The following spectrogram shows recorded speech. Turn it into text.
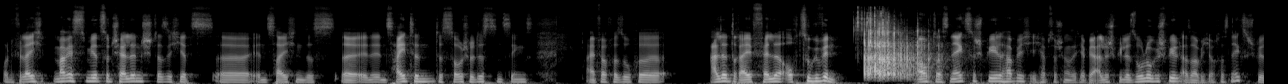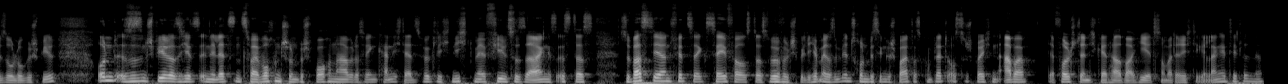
Und vielleicht mache ich es mir zur Challenge, dass ich jetzt äh, in Zeichen des, äh, in Zeiten des Social Distancings einfach versuche, alle drei Fälle auch zu gewinnen. Auch das nächste Spiel habe ich, ich habe es ja schon gesagt, ich habe ja alle Spiele solo gespielt, also habe ich auch das nächste Spiel solo gespielt. Und es ist ein Spiel, das ich jetzt in den letzten zwei Wochen schon besprochen habe, deswegen kann ich da jetzt wirklich nicht mehr viel zu sagen. Es ist das Sebastian Fitzek Safe House, das Würfelspiel. Ich habe mir das im Intro ein bisschen gespart, das komplett auszusprechen, aber der Vollständigkeit halber hier jetzt nochmal der richtige lange Titel. Ne?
